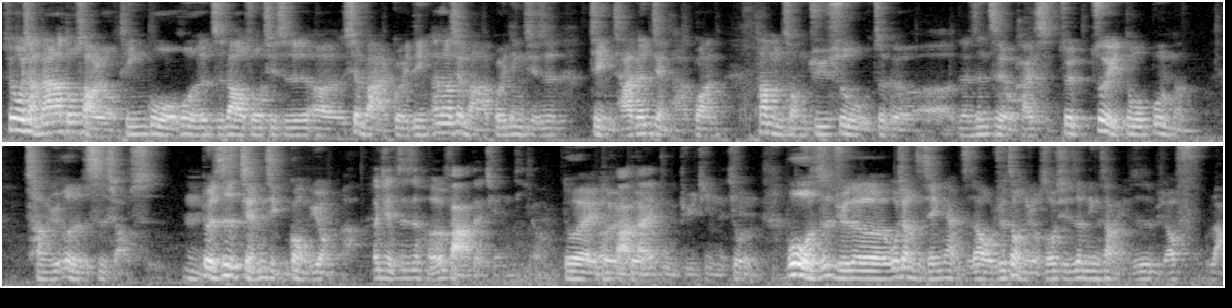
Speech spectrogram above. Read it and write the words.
所以我想大家多少有听过或者是知道说，其实呃宪法的规定，按照宪法的规定，其实警察跟检察官他们从拘束这个、呃、人身自由开始，最最多不能长于二十四小时。嗯，对，是检警共用啦。而且这是合法的前提哦，对对对合法逮。捕拘禁的前提。不过我只是觉得，我想子谦应该也知道，我觉得这种有时候其实认定上也是比较腐烂。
